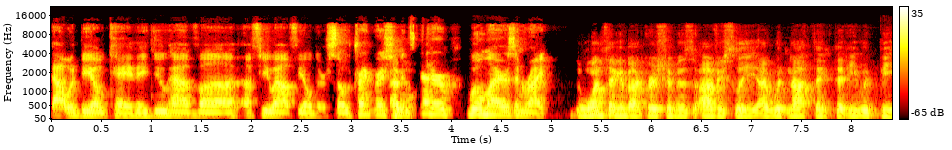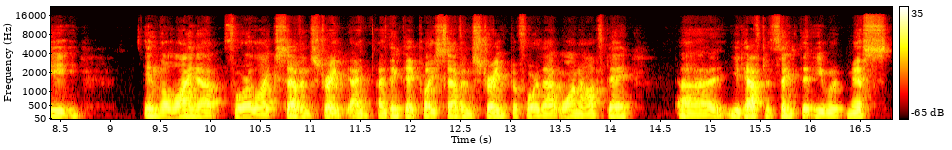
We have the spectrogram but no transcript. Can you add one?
that would be okay. They do have uh, a few outfielders, so Trent Grisham in center, Wil Myers in right. The one thing about Grisham is obviously I would not think that he would be in the lineup for like seven straight. I, I think they play seven straight before that one off day. Uh, you'd have to think that he would miss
